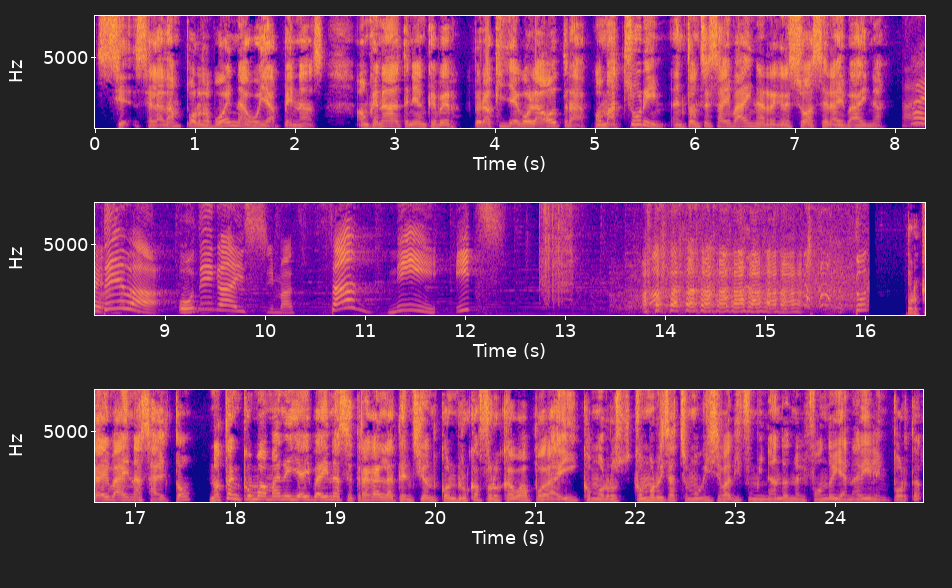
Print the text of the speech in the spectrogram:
Se, se la dan por buena, güey, apenas. Aunque nada tenían que ver. Pero aquí llegó la otra, Omatsuri. Entonces Aibaina regresó a ser Aibaina. Deba, onegai. 3、2, 1. Porque hay vainas saltó. ¿Notan cómo Amane y hay se tragan la atención con Ruka Furukawa por ahí, como, como Risa Tsumogi se va difuminando en el fondo y a nadie le importa?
